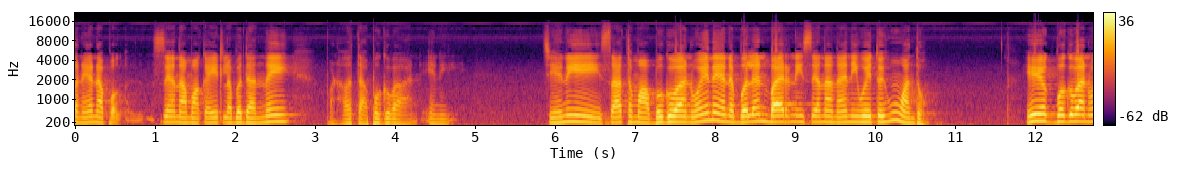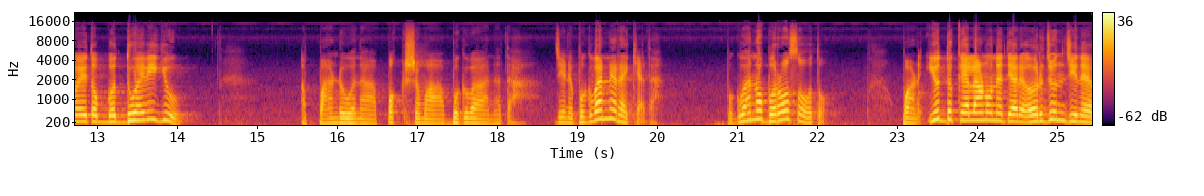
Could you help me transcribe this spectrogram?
અને એના સેનામાં કંઈ એટલા બધા નહીં. પણ હતા ભગવાન એની. જેની સાથમાં ભગવાન હોય ને અને બલન બહારની સેના નાની હોય તો શું વાંધો? એક ભગવાન હોય તો બધું આવી ગયું. આ પાંડવોના પક્ષમાં ભગવાન હતા, જેણે ભગવાનને રાખ્યા હતા. ભગવાનનો ભરોસો હતો. પણ યુદ્ધ કેલાણું ને ત્યારે અર્જુનજીને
